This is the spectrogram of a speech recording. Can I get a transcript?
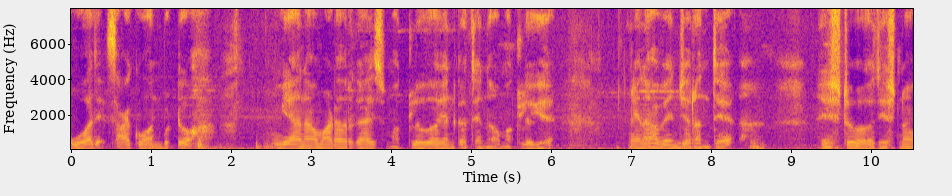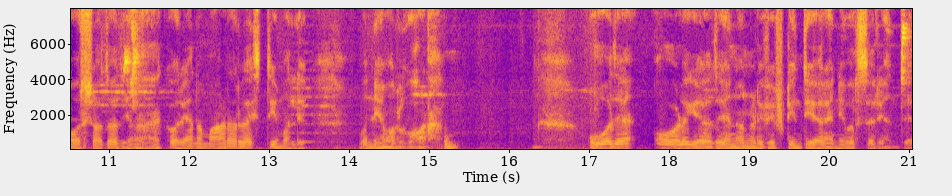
ಓದೆ, ಸಾಕು ಅಂದ್ಬಿಟ್ಟು. ಏನೋ ಮಾಡೋರು ಗಾಯ್ಸ್ ಮಕ್ಕಳು ಏನು ಕತೆನೋ ಮಕ್ಕಳಿಗೆ ಏನೋ ಅವೆಂಜರ್ ಅಂತೆ. ಎಷ್ಟು ಅದೆಷ್ಟೋ ವರ್ಷ ಅದು ಅದೇನೋ ಹಾಕೋರು. ಏನೋ ಮಾಡೋರು ಗಾಯ್ಸ್ ಥೀಮಲ್ಲಿ ಬನ್ನಿ ಒಳಗೆ ಹೋಗೋಣ. ಹೋದೆ, ಒಳಗೆ ಅದೇನೋ ನೋಡಿ ಫಿಫ್ಟೀನ್ತ್ ಇಯರ್ ಆ್ಯನಿವರ್ಸರಿ ಅಂತೆ.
